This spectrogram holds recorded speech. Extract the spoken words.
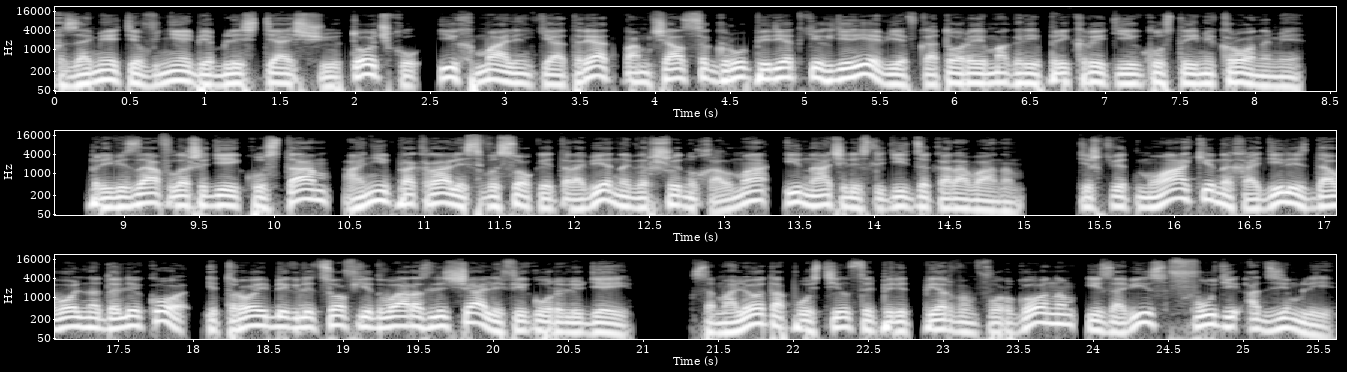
заметив в небе блестящую точку, их маленький отряд помчался к группе редких деревьев, которые могли прикрыть их густыми кронами. Привязав лошадей к кустам, они прокрались в высокой траве на вершину холма и начали следить за караваном. Тишкветмуаки находились довольно далеко, и трое беглецов едва различали фигуры людей. Самолет опустился перед первым фургоном и завис в футе от земли.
